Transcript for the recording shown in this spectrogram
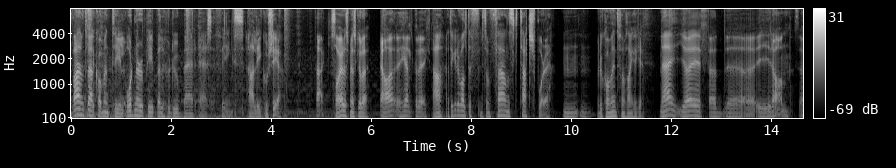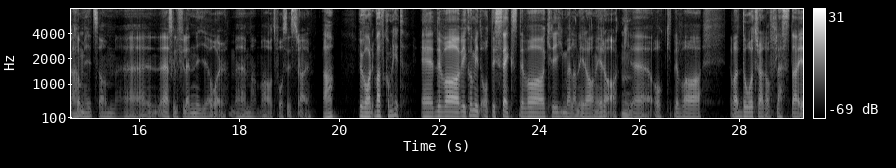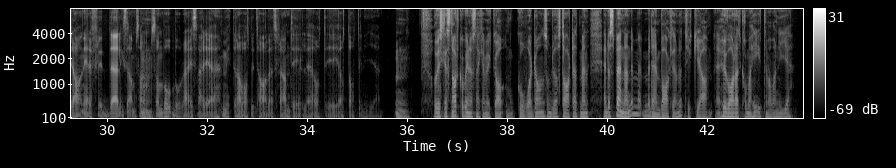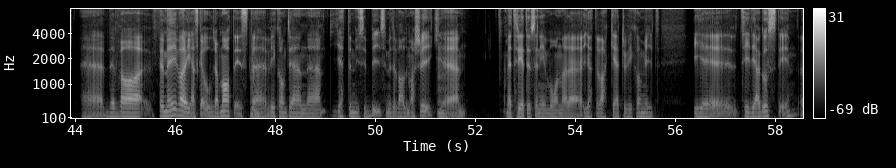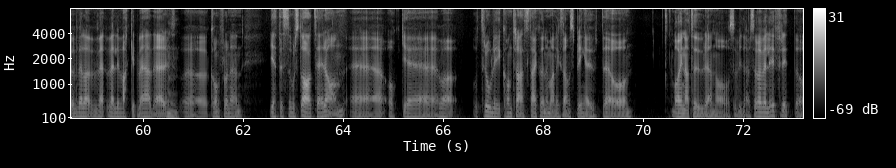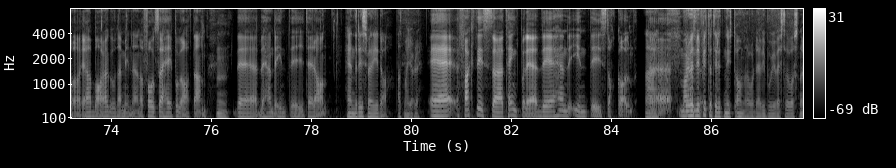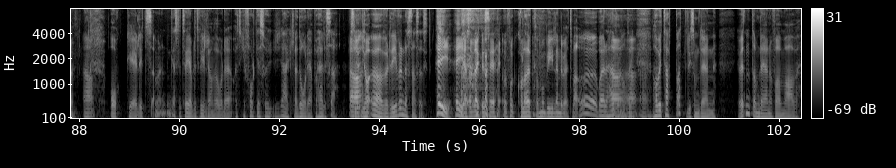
Varmt välkommen till Ordinary People Who Do Badass Things, Ali Gaucher. Tack. Sa jag det som jag skulle? Ja, helt korrekt. Ja, jag tycker det var lite liksom fransk touch på det. Mm, mm. Men du kommer inte från Frankrike? Nej, jag är född uh, i Iran. Så jag Ja. kom hit som, uh, när jag skulle fylla nio år med mamma och två systrar. Ja. Hur var det? Varför kom ni hit? Eh, det var, vi kom hit 86, det var krig mellan Iran och Irak. Mm. Eh, och det var, det var då tror jag de flesta iranier flydde liksom, som, Mm. som bo, bor här i Sverige mitten av 80-talet fram till eh, 88-89. Mm. Och vi ska snart komma in och snacka mycket om, Gordon som du har startat, men ändå spännande med, med den bakgrunden tycker jag. Eh, Hur var det att komma hit när man var nio? Eh, Det var, för mig var det ganska odramatiskt. Mm. Eh, Vi kom till en eh, jättemysig by som heter Valdemarsvik Mm. eh, med 3000 invånare, jättevackert. Vi kom hit i eh, tidig augusti, Eh, väl- vä- väldigt vackert väder, Mm. Eh, kom från en jättestor stad, Teheran eh, och det var otrolig kontrast. Här kunde man liksom springa ute och vara i naturen och så vidare. Så det var väldigt fritt och jag har bara goda minnen. Och folk sa hej på gatan. Mm. Det, det hände inte i Teheran. Händer det i Sverige idag att man gör det? Eh, faktiskt så har jag tänkt på det. Det hände inte i Stockholm. Nej. För man- du vet, vi flyttar till ett nytt område, vi bor i Västerås nu ja. och eh, lite, så men, ganska trevligt villaområde. Och Jag tycker folk är så jäkla dåliga på hälsa. Så Ja. jag, jag överdriver nästan. Så, hej, hej, alltså verkligen säger, och folk kollar upp på mobilen, du vet, bara, "Åh, vad är det här för Ja, någonting? ja, ja. Har vi tappat liksom den, jag vet inte om det är någon form av,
